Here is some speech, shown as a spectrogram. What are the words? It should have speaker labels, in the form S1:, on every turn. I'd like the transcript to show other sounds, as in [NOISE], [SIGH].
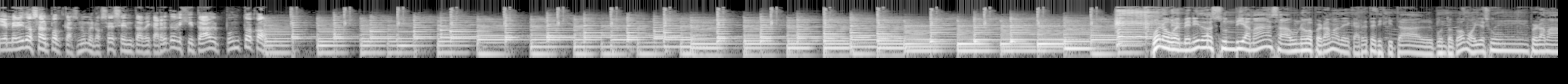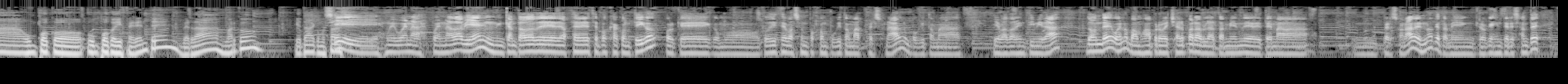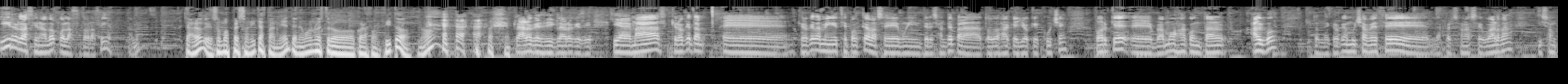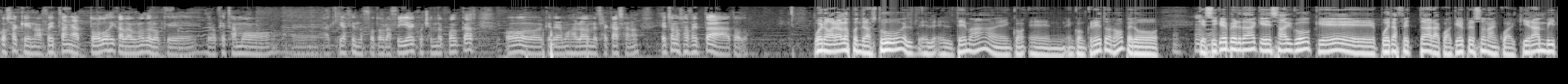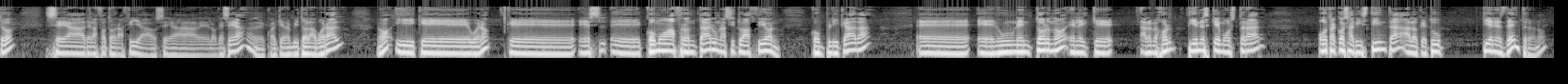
S1: Bienvenidos al podcast número 60 de carretedigital.com.
S2: Bueno, bienvenidos un día más a un nuevo programa de carretedigital.com. Hoy es un programa un poco, un poco diferente, ¿verdad, Marco? ¿Cómo estás?
S1: Sí, muy buenas. Pues nada, bien. Encantado de, de hacer este podcast contigo, porque como tú dices, va a ser un podcast un poquito más personal, un poquito más llevado a la intimidad, donde, bueno, vamos a aprovechar para hablar también de temas mm, personales, ¿no? Que también creo que es interesante y relacionado con la fotografía. ¿no?
S2: Claro, que somos personitas también, tenemos nuestro corazoncito, ¿no? [LAUGHS]
S1: claro que sí, claro que sí. Y además creo que, eh, creo que también este podcast va a ser muy interesante para todos aquellos que escuchen, porque eh, vamos a contar algo donde creo que muchas veces las personas se guardan y son cosas que nos afectan a todos y cada uno de los que, de los que estamos eh, aquí haciendo fotografía, escuchando el podcast o el que tenemos al lado en nuestra casa, ¿no? Esto nos afecta a todos.
S2: Bueno, ahora los pondrás tú, el, el, el tema en, en, en, concreto, ¿no? Pero que sí que es verdad que es algo que puede afectar a cualquier persona en cualquier ámbito, sea de la fotografía o sea de lo que sea, de cualquier ámbito laboral, ¿no? Y que, bueno, que es eh, cómo afrontar una situación complicada eh, en un entorno en el que a lo mejor tienes que mostrar otra cosa distinta a lo que tú tienes dentro, ¿no?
